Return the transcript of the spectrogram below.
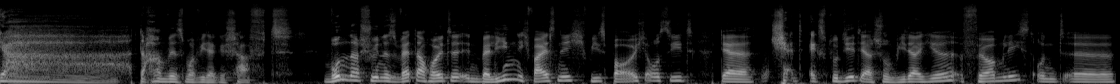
Ja, da haben wir es mal wieder geschafft. Wunderschönes Wetter heute in Berlin. Ich weiß nicht, wie es bei euch aussieht. Der Chat explodiert ja schon wieder hier förmlichst. Und äh,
